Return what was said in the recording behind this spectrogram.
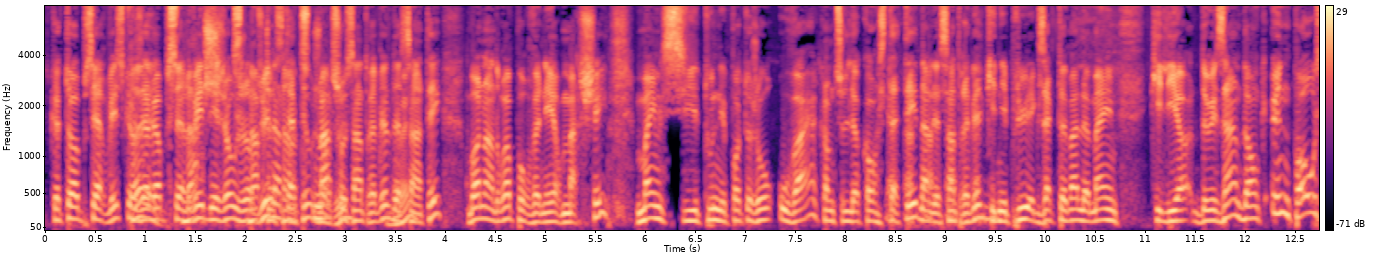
ce que tu as observé, ce que vous avez observé déjà aujourd'hui dans ta petite marche au centre-ville de santé. Bon endroit pour venir marcher, même si tout n'est pas toujours ouvert, comme tu l'as constaté dans le centre-ville, qui n'est plus exactement le même qu'il y a deux ans. Donc, une pause.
